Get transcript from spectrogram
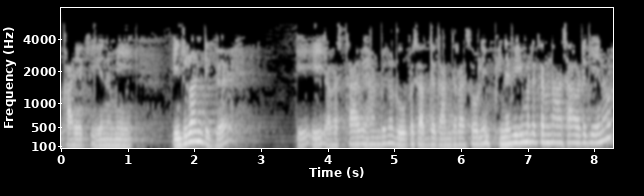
කය කියන මේ ඉන්ද්‍රයන් ටික ඒ ඒ අවස්ථාවේ හම්බෙන රූප ශබ්ද ගන්ධ රස වලින් පිනවීමට කරන ආශාවට කියනවා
